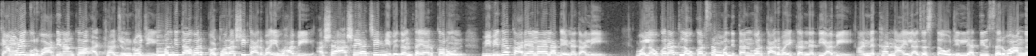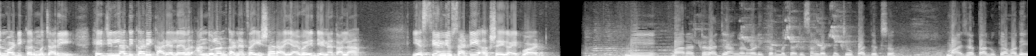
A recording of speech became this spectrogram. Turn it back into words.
त्यामुळे गुरुवार दिनांक अठरा जून रोजी संबंधितावर कठोर अशी कारवाई व्हावी अशा आशयाचे निवेदन तयार करून विविध कार्यालयाला देण्यात आली व लवकरात लवकर संबंधितांवर कारवाई करण्यात यावी अन्यथा नाईलाजस्तव जिल्ह्यातील सर्व अंगणवाडी कर्मचारी हे जिल्हाधिकारी कार्यालयावर आंदोलन करण्याचा इशारा यावेळी देण्यात आला. एस एन न्यूजसाठी अक्षय गायकवाड. मी महाराष्ट्र राज्य अंगणवाडी कर्मचारी संघटनेचे उपाध्यक्ष. माझ्या तालुक्यामध्ये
